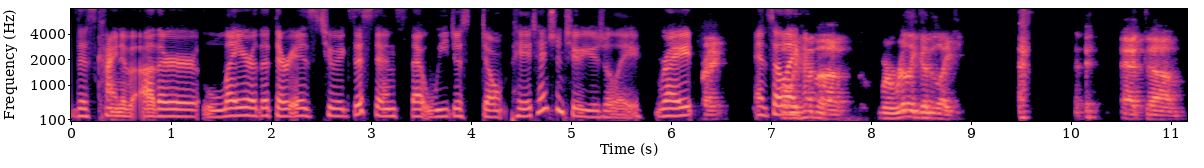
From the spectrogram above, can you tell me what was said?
this kind of other layer that there is to existence that we just don't pay attention to usually right? Right. And so well, like we have a we're really good at like at um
